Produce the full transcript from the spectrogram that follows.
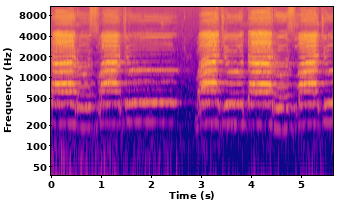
terus maju. Maju terus maju.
